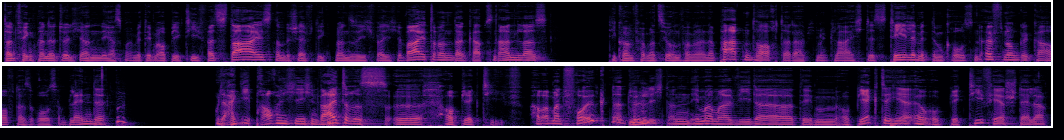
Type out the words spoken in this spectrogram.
dann fängt man natürlich an, erstmal mit dem Objektiv, was da ist. Dann beschäftigt man sich, welche weiteren. Dann gab es einen Anlass. die Konfirmation von meiner Patentochter. Da habe ich mir gleich das Tele mit einem großen Öffnung gekauft, also großer Blende. Und eigentlich brauche ich nicht ein weiteres äh, Objektiv. Aber man folgt natürlich mhm. dann immer mal wieder dem Objekteher äh, Objektivhersteller.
